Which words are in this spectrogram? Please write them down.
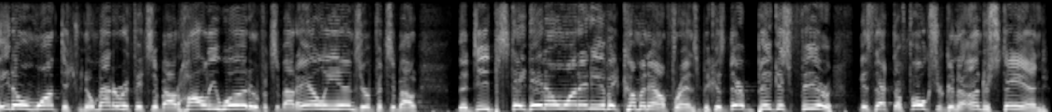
they don't want that, no matter if it's about Hollywood or if it's about aliens or if it's about the deep state, they don't want any of it coming out, friends, because their biggest fear is that the folks are going to understand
